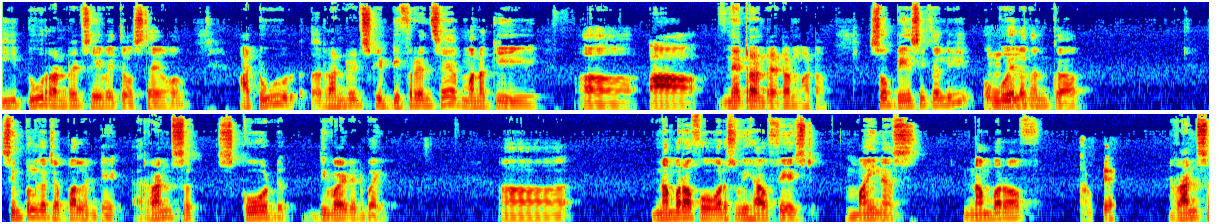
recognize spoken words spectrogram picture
ఈ టూ రన్ రేట్స్ ఏవైతే వస్తాయో ఆ టూ రన్ రేట్స్కి డిఫరెన్సే మనకి ఆ, నెట్ రన్ రేట్ అనమాట సో బేసికలీ ఒకవేళ Mhm. కనుక సింపుల్గా చెప్పాలంటే runs scored divided by number of overs we have faced minus number of runs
